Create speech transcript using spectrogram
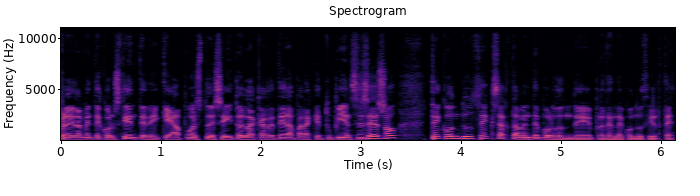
plenamente consciente de que ha puesto ese hito en la carretera para que tú pienses eso, te conduce exactamente por donde pretende conducirte.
